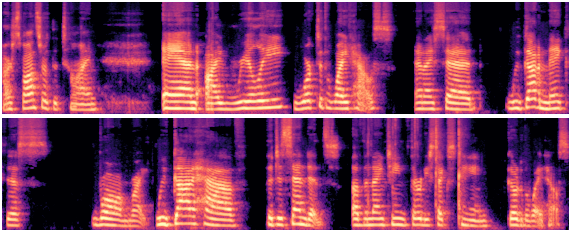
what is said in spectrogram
our sponsor at the time, and I really worked at the White House and I said, we've got to make this wrong right. We've got to have the descendants of the 1936 team go to the White House.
